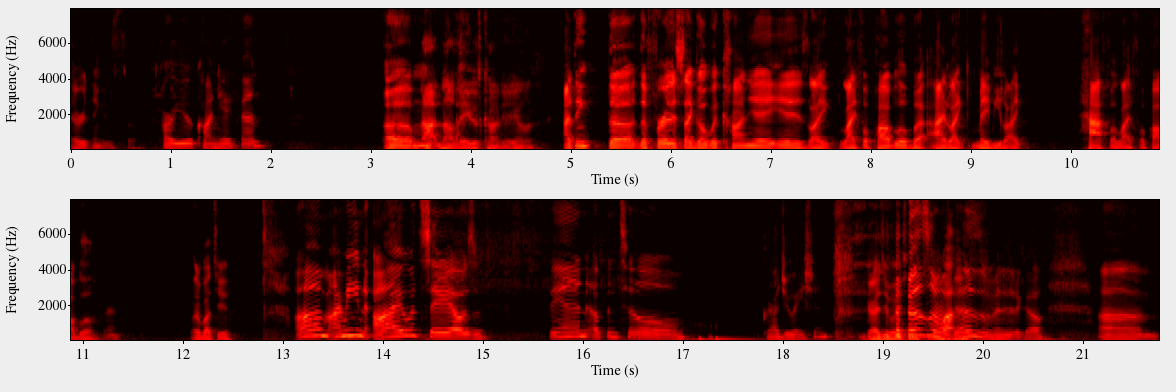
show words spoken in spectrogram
Everything is so. Are you a Kanye fan? Um, Not not latest Kanye. Huh? I think the the furthest I go with Kanye is like Life of Pablo, but I like maybe like half a Life of Pablo. Okay. What about you? Um, I mean, I would say I was a fan up until graduation. Graduation? that was a while. That was a minute ago. Um,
